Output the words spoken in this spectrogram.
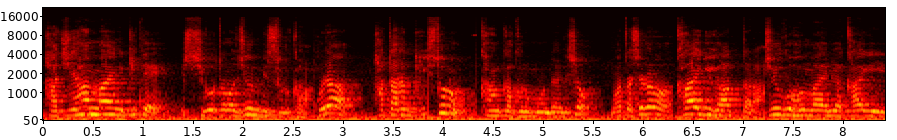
8時半前に来て仕事の準備するか。これは働く人の感覚の問題でしょう。私らは会議があったら15分前には会議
